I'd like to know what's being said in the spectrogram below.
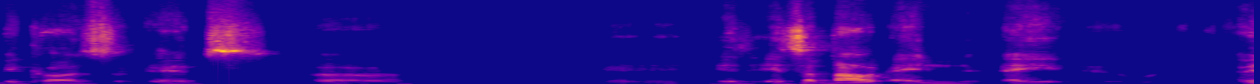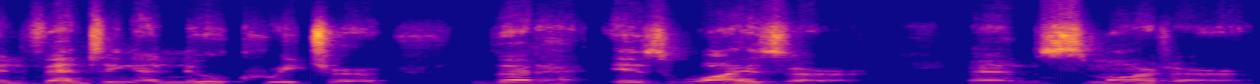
because it's uh, it, it's about a, a inventing a new creature that is wiser and smarter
